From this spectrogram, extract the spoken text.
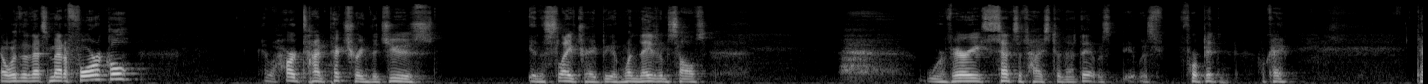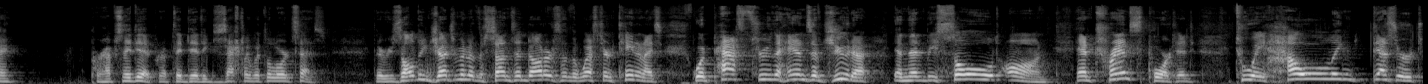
Now, whether that's metaphorical, I have a hard time picturing the Jews in the slave trade because when they themselves were very sensitized to that, it was it was forbidden. Okay, okay. Perhaps they did. Perhaps they did exactly what the Lord says. The resulting judgment of the sons and daughters of the western Canaanites would pass through the hands of Judah and then be sold on and transported to a howling desert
